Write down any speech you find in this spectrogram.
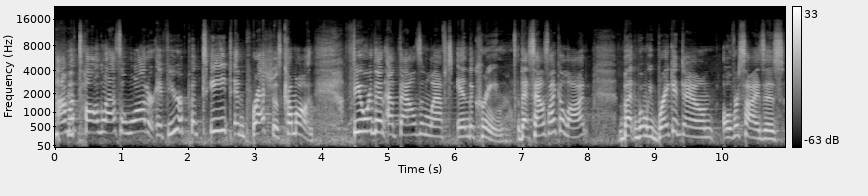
I'm a tall glass of water. If you're petite and precious, come on. Fewer than a thousand left in the cream. That sounds like a lot, but when we break it down, oversizes,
